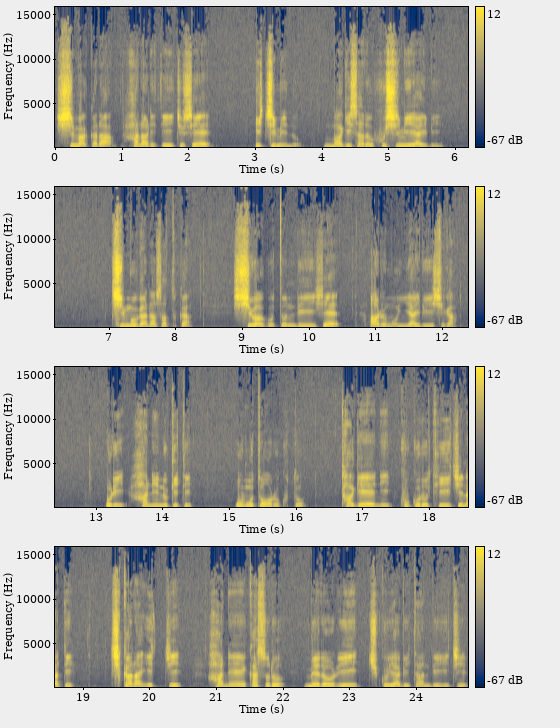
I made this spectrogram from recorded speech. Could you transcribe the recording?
島から離れていちせ一味のまぎさる伏見やいび。ちむがなさとかしわぐとんでいせあるもんやいびいしが。売り葉に抜きてうむとおること多芸にくくるティーチなて力一致跳ねかするメロリーチクヤビタンリイチ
